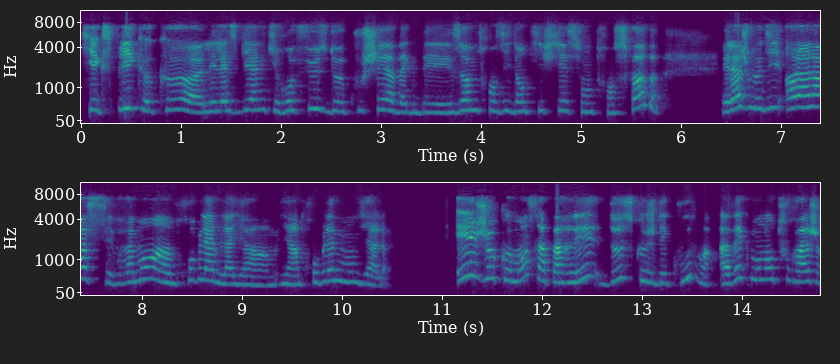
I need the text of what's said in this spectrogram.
qui explique que euh, les lesbiennes qui refusent de coucher avec des hommes transidentifiés sont transphobes. Et là, je me dis, oh là là, c'est vraiment un problème, là, il y, a un, y a un problème mondial. Et je commence à parler de ce que je découvre avec mon entourage.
